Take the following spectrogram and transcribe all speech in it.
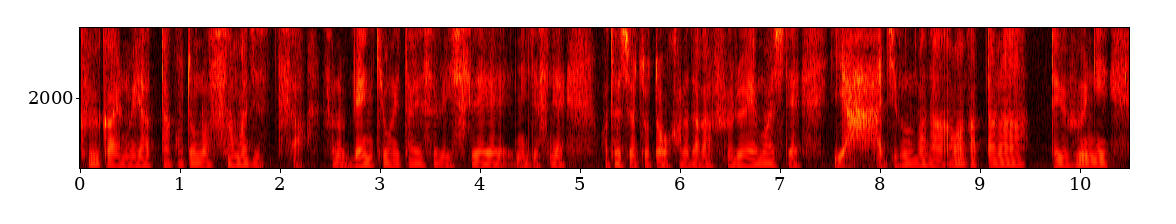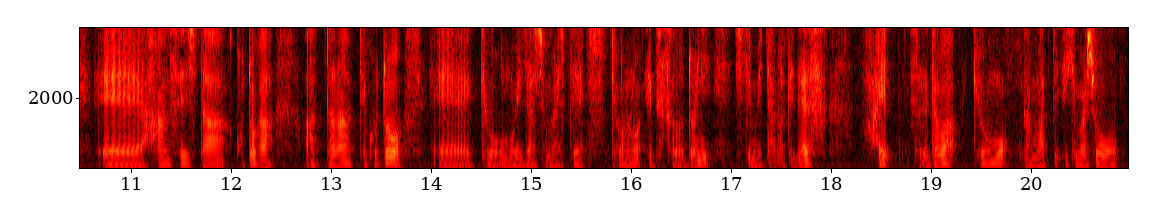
空海のやったことの凄まじさその勉強に対する姿勢にですね私はちょっと体が震えましていやー自分まだ甘かったなっていうふうに、えー、反省したことがあったなっていうことを、えー、今日思い出しまして今日のエピソードにしてみたわけです。はいそれでは今日も頑張っていきましょう。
